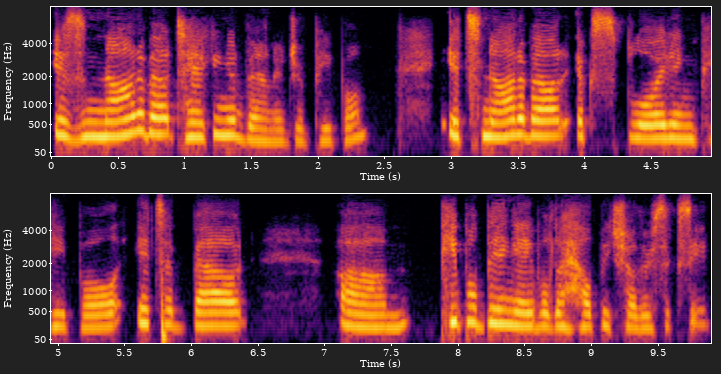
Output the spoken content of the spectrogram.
is not about taking advantage of people. It's not about exploiting people. It's about um, people being able to help each other succeed.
